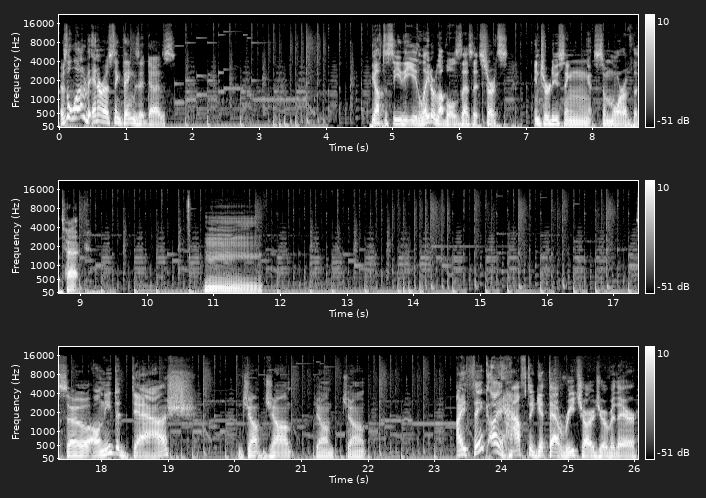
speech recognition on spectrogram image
There's a lot of interesting things it does. You have to see the later levels as it starts introducing some more of the tech. Hmm. So I'll need to dash, jump, jump, jump, jump. I think I have to get that recharge over there.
